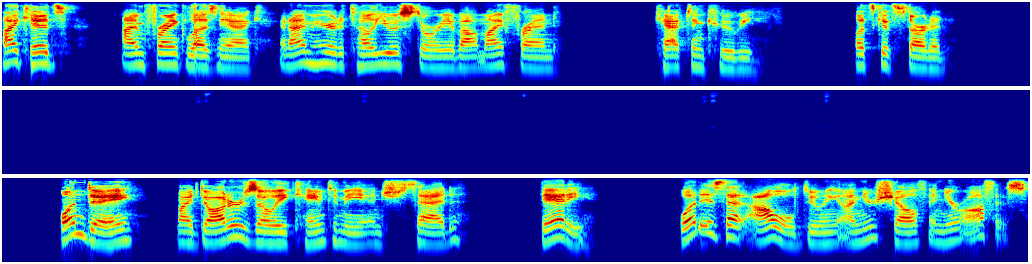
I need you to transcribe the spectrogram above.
Hi, kids. I'm Frank Lesniak, and I'm here to tell you a story about my friend, Captain Kube. Let's get started. One day, my daughter Zoe came to me and said, Daddy, what is that owl doing on your shelf in your office?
